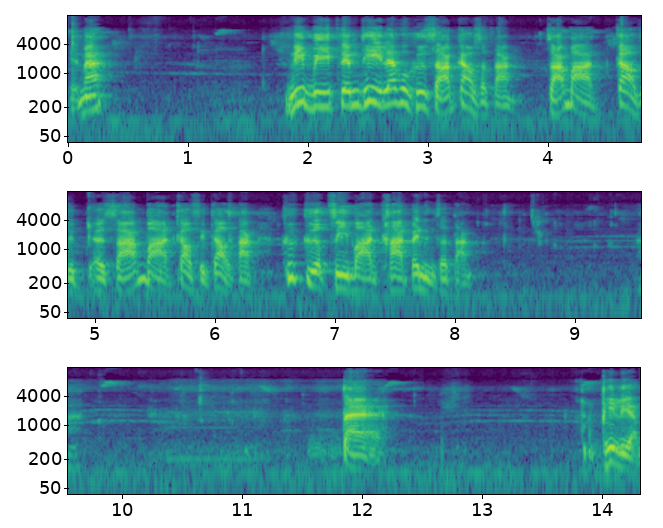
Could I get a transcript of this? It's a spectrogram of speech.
เห็นไหมนี่บีบเต็มที่แล้วก็คือ 39 สตางค์3บาท 90เอ่อ3บาท 99 สตางค์คือเกือบ 4 บาทขาดไป 1 สตางค์แต่ พี่เหลี่ยม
